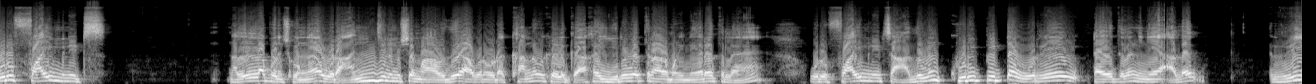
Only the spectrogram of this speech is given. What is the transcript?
ஒரு ஃபைவ் மினிட்ஸ் நல்லா புரிஞ்சுக்கோங்க. ஒரு அஞ்சு நிமிஷமாவது அவனோட கனவுகளுக்காக இருபத்தி நாலு மணி நேரத்தில் ஒரு ஃபைவ் மினிட்ஸ் அதுவும் குறிப்பிட்ட ஒரே டயத்தில் நீங்கள் அதை ரீ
